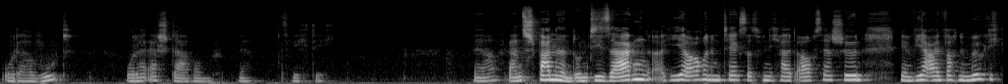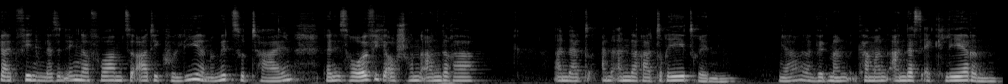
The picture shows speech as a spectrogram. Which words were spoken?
oder Wut oder Erstarrung. Ja, ist wichtig. Ja, ganz spannend. Und die sagen hier auch in dem Text, das finde ich halt auch sehr schön, wenn wir einfach eine Möglichkeit finden, das in irgendeiner Form zu artikulieren und mitzuteilen, dann ist häufig auch schon ein anderer an der, ein anderer Dreh drin. Ja, dann wird man, kann man anders erklären.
